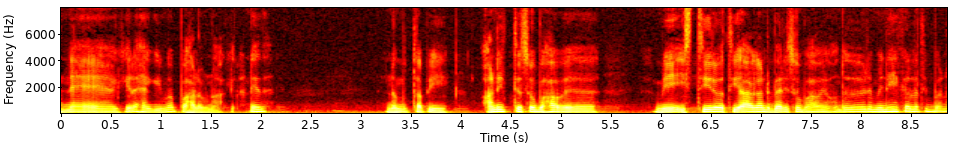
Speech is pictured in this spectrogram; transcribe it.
නෑ කියලා හැඟීම පහළ වුණා කියලා නේද. නමුත් අපි අනිත්‍ය ස්වභාවය මේ ස්තීරව තියාගන්න බැරි ස්වභාවය හොඳට මෙනෙහි කරලා තිබන.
